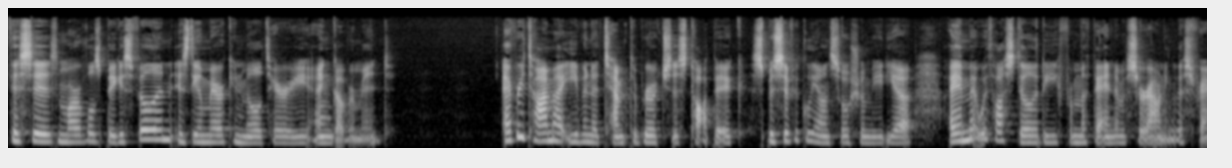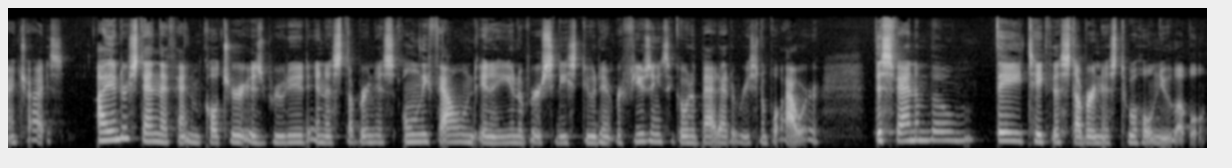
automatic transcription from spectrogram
This is Marvel's biggest villain is the American military and government. Every time I even attempt to broach this topic, specifically on social media, I am met with hostility from the fandom surrounding this franchise. I understand that fandom culture is rooted in a stubbornness only found in a university student refusing to go to bed at a reasonable hour. This fandom, though, they take this stubbornness to a whole new level.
